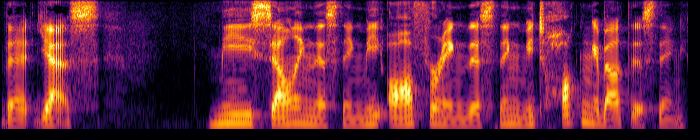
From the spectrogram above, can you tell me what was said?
that yes me selling this thing, me offering this thing, me talking about this thing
